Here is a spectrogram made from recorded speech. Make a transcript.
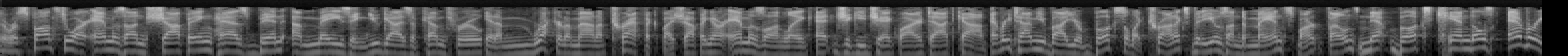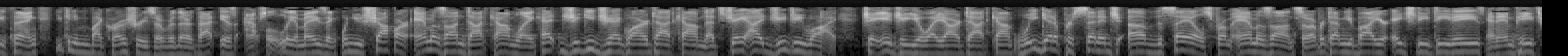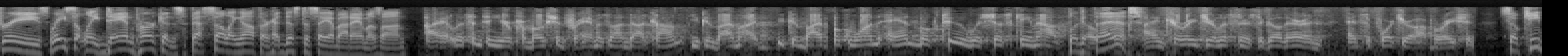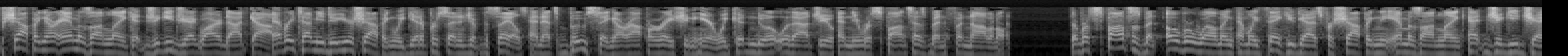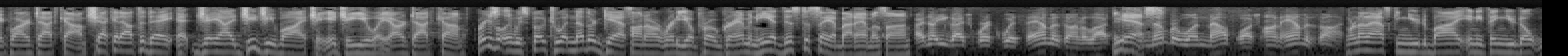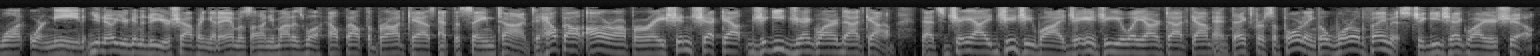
The response to our Amazon shopping has been amazing. You guys have come through in a record amount of traffic by shopping our Amazon link at JiggyJaguar.com. Every time you buy your books, electronics, videos on demand, smartphones, netbooks, Kindles, everything, you can even buy groceries over there. That is absolutely amazing. When you shop our Amazon.com link at JiggyJaguar.com, that's J-I-G-G-Y, J-A-G-U-A-R.com, we get a percentage of the sales from Amazon. So every time you buy your HD TVs and MP3s, recently Dan Perkins, best-selling author, had this to say about Amazon. I listened to your promotion for Amazon.com. You can buy my you can buy book one and book two, which just came out. Look at that. I encourage your listeners to go there and and support your operation. So keep shopping our Amazon link at JiggyJaguar.com. Every time you do your shopping, we get a percentage of the sales, and that's boosting our operation here. We couldn't do it without you, and the response has been phenomenal. The response has been overwhelming, and we thank you guys for shopping the Amazon link at JiggyJaguar.com. Check it out today at J-I-G-G-Y-J-A-G-U-A-R.com. Recently, we spoke to another guest on our radio program, and he had this to say about Amazon. I know you guys work with Amazon a lot. It's Yes. the number one mouthwash on Amazon. We're not asking you to buy anything you don't want or need. You know you're going to do your shopping at Amazon. You might as well help out the broadcast at the same time. To help out our operation, check out JiggyJaguar.com. That's J-I-G-G-Y, J-A-G-U-A-R.com. And thanks for supporting the world famous Jiggy Jaguar Show.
